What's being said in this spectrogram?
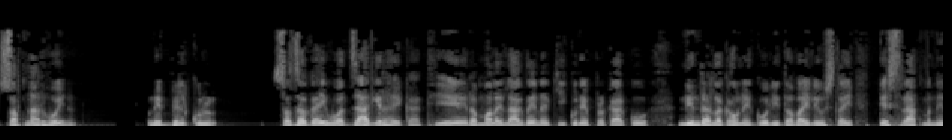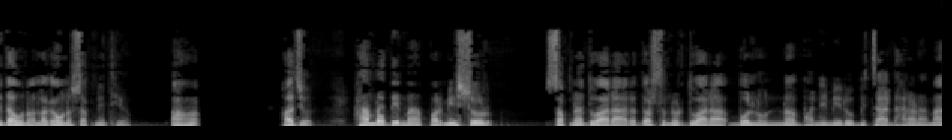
सपनाहरू होइनन्। उनी बिल्कुल सजगै वा जागिरहेका थिए र मलाई लाग्दैन कि कुनै प्रकारको निन्द्रा लगाउने गोली दबाईले उसलाई त्यस रातमा निदाउन लगाउन सक्ने थियो। अह हजुर हाम्रा दिनमा परमेश्वर सपनाद्वारा र दर्शनहरूद्वारा बोल्नुहुन्न भन्ने मेरो विचार धारणामा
